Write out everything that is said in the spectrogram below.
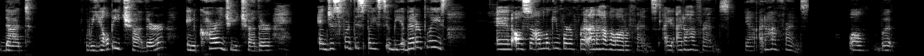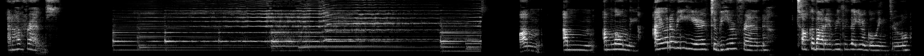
that we help each other encourage each other and just for this place to be a better place and also i'm looking for a friend i don't have a lot of friends i, I don't have friends yeah, I don't have friends. Well, but I don't have friends. I'm I'm I'm lonely. I want to be here to be your friend, talk about everything that you're going through,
